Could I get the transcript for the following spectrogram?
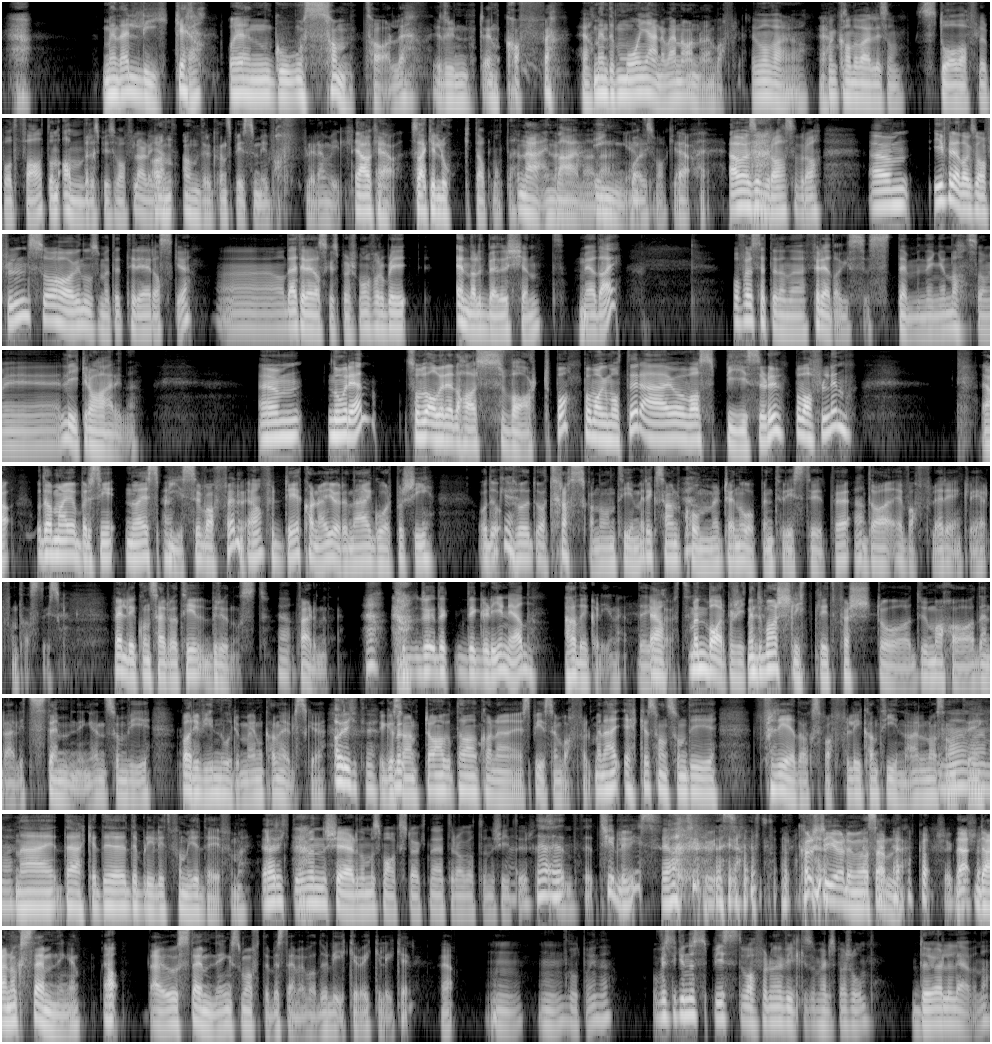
Men jeg liker Ja. og en god samtale rundt en kaffe. Ja. Men det må gjerne være noe annet enn vafler. Det må være, ja. Ja. Men kan det være liksom stå vafler på et fat, og den andre spiser vafler? Er det greit? Og den andre kan spise så mye vafler de vil. Ja, ok. Så det er ikke lukta, på en måte? Nei, nei, Nei, nei, nei, ingen. bare smaken. Ja. Ja, men Så bra, så bra. Um, I Fredagsvaffelen så har vi noe som heter Tre raske. Uh, det er tre raske spørsmål for å bli enda litt bedre kjent med deg. Og for å sette denne fredagsstemningen da, som vi liker å ha her inne. Um, nummer én, som du allerede har svart på på mange måter, er jo hva spiser du på vaffelen din? Ja, Og da må jeg bare si, når jeg spiser vaffel, Ja. for det kan jeg gjøre når jeg går på ski, og du, okay. du, du har traska noen timer, ikke sant, kommer til en åpen turisthytte, Ja. da er vafler egentlig helt fantastisk. Veldig konservativ brunost. Ja. Ferdig med det. Så det, det glir ned. Ja, det glir ned. Det Ja, men bare på skitur. Men du må ha slitt litt først, og du må ha den der litt stemningen som vi, bare vi nordmenn kan elske. Ah, riktig. Ikke Men. Da, da kan jeg spise en vaffel. Men det er ikke sånn som de fredagsvaffel i kantina eller noe sånt. Nei, nei, nei. nei det, er ikke, det, det blir litt for mye day for meg. ja, riktig. Men skjer det noe med smaksløkene etter å ha gått en skitur? Er, tydeligvis. Ja. tydeligvis. Kanskje det gjør det med oss alle. kanskje, kanskje, Det det er nok stemningen. Ja. Det er jo stemning som ofte bestemmer hva du liker og ikke liker. Mm, mm, godt poeng, det. Og hvis du kunne spist vaffel med hvilken som helst person, død eller levende,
